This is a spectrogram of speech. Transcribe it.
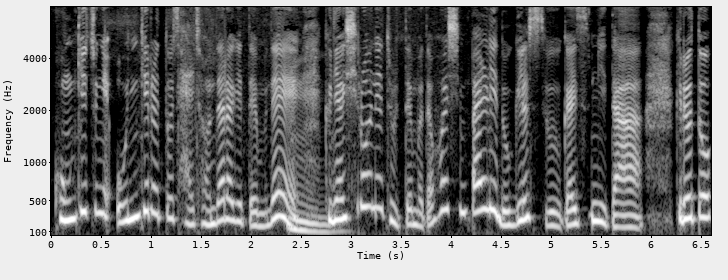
공기 중에 온기를 또 잘 전달하기 때문에 음. 그냥 실온에 둘 때마다 훨씬 빨리 녹일 수가 있습니다. 그리고 또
